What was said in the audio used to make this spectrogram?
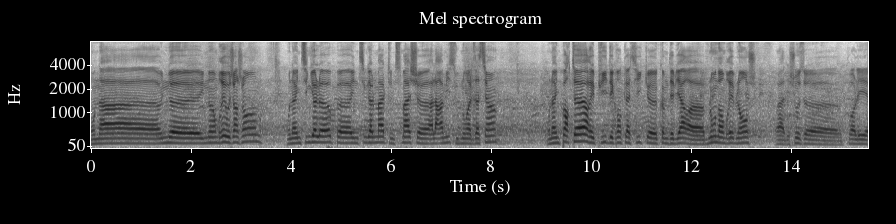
On a une, euh, une ambrée au gingembre, on a une single hop, euh, une single malt, une smash euh, à l'aramis ou blond alsacien. On a une porter et puis des grands classiques euh, comme des bières blondes, ambrées, blanches. Voilà, des choses pour, les,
